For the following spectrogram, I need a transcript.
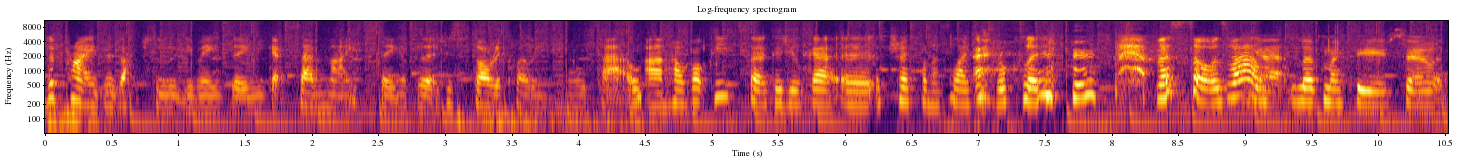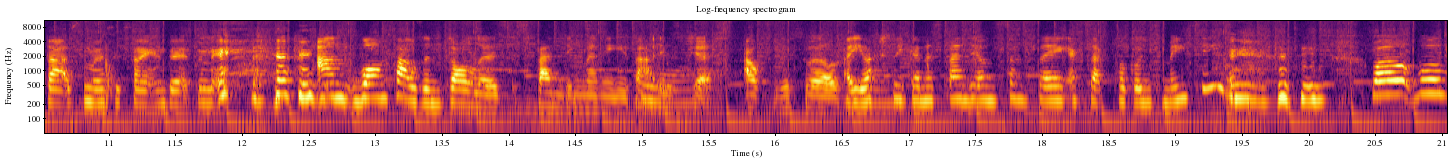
the prize is absolutely amazing. You get seven nights staying at the historic Wellington Hotel. And how about pizza? Because you'll get a, a trip on a slice of Brooklyn Visto as well. Yeah, love my food. So that's the most exciting bit for me. And $1,000 spending money. That is just out of this world. Are you actually going to spend it on something except for going to Macy's? well, we'll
